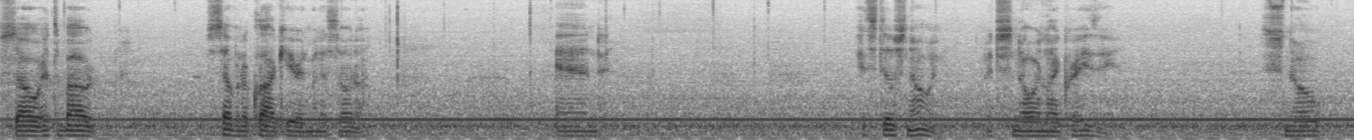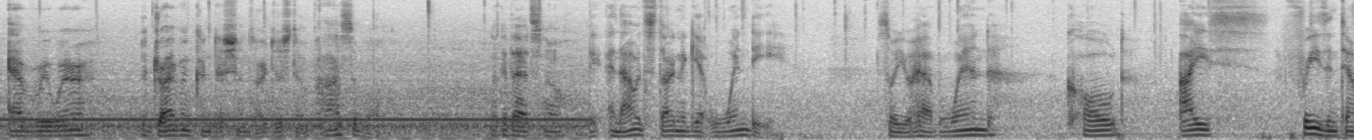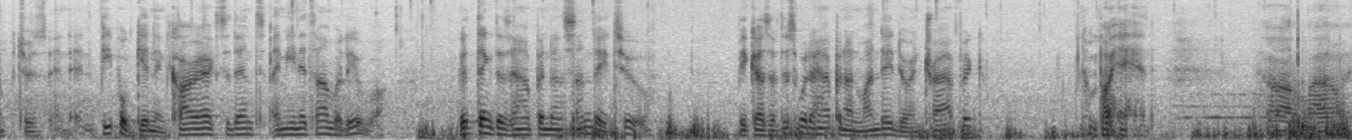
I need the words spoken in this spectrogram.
So it's about 7 o'clock here in Minnesota. And it's still snowing. It's snowing like crazy. Snow everywhere. The driving conditions are just impossible. Look at that snow. And now it's starting to get windy. So you have wind, cold, ice, freezing temperatures, and, and people getting in car accidents. I mean, it's unbelievable. Good thing this happened on Sunday too. Because if this would have happened on Monday during traffic, man. Oh wow.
